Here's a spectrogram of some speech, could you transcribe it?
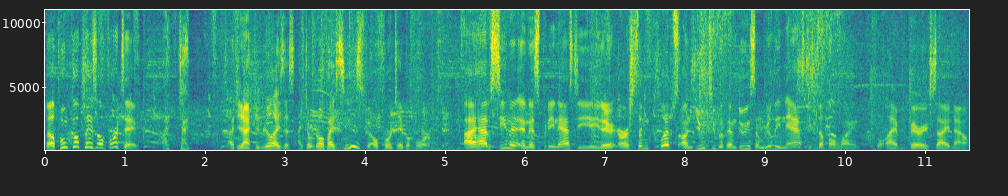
No, Poongko plays El Fuerte. I, I, I didn't actually realize this. I don't know if I've seen his El Fuerte before. I have seen it, and it's pretty nasty. There are some clips on YouTube of him doing some really nasty stuff online. Well, I'm very excited now.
